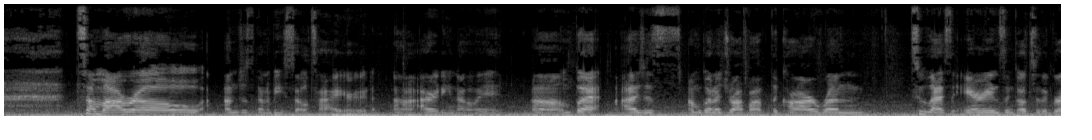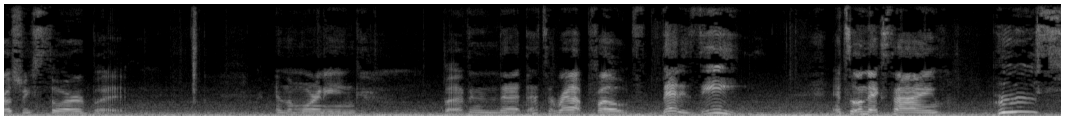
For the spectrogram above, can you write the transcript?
tomorrow i'm just gonna be so tired. Uh, i already know it. Um, but i just i'm gonna drop off the car run two last errands and go to the grocery store but in the morning. But other than that that's a wrap folks. That is it. Until next time peace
